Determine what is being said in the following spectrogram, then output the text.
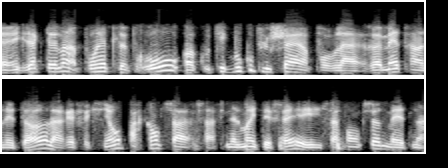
Exactement. Pointe le Pro a coûté beaucoup plus cher pour la remettre en état, la réfection. Par contre, ça, ça a finalement été fait et ça fonctionne maintenant.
